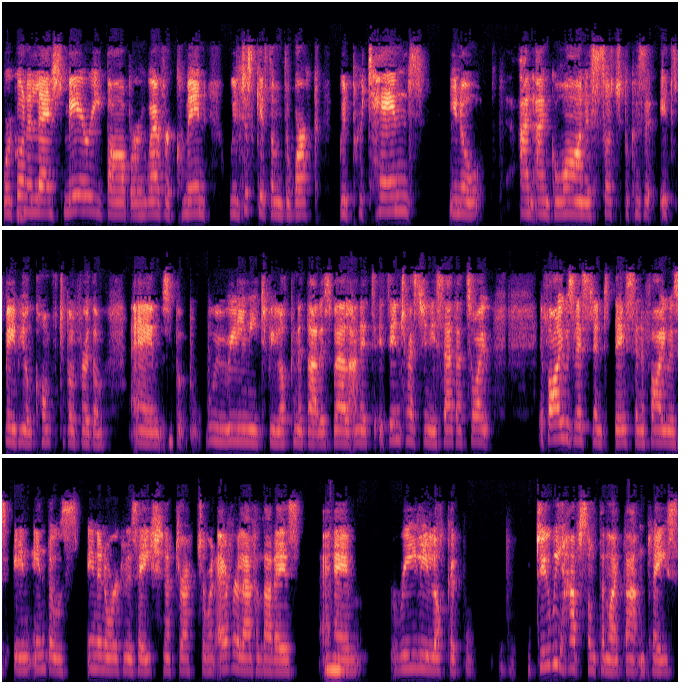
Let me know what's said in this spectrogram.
We're going to let Mary, Bob, or whoever come in. We'll just give them the work. We'll pretend you know, and and go on as such because it, it's maybe uncomfortable for them. Um, but, but, we really need to be looking at that as well. And it's it's interesting you said that. So I, if I was listening to this, and if I was in in those in an organisation at director, whatever level that is, mm-hmm. um, really look at do we have something like that in place,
